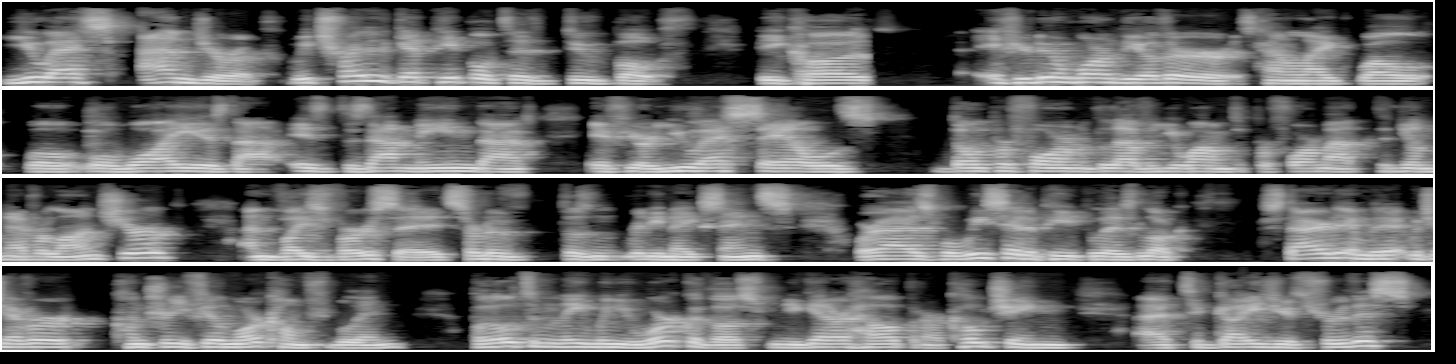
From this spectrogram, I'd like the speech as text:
US and Europe. We try to get people to do both because if you're doing one or the other, it's kind of like, well, well, well, why is that? Is does that mean that if your US sales don't perform at the level you want them to perform at, then you'll never launch Europe, and vice versa? It sort of doesn't really make sense. Whereas what we say to people is, look, start in whichever country you feel more comfortable in. But ultimately, when you work with us, when you get our help and our coaching uh, to guide you through this,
